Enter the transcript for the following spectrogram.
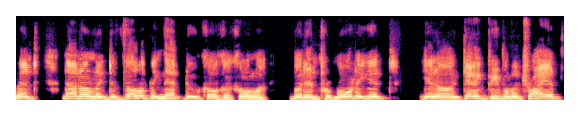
spent not only developing that new Coca Cola, but in promoting it, you know, getting people to try it,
